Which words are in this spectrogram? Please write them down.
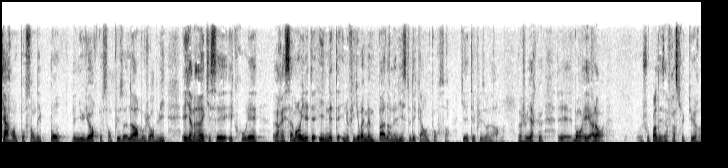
40% des ponts de New York ne sont plus aux normes aujourd'hui. Et il y en a un qui s'est écroulé euh, récemment, il, ne figurait même pas dans la liste des 40% qui n'étaient plus aux normes. Donc je veux dire que. bon, alors, je vous parle des infrastructures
